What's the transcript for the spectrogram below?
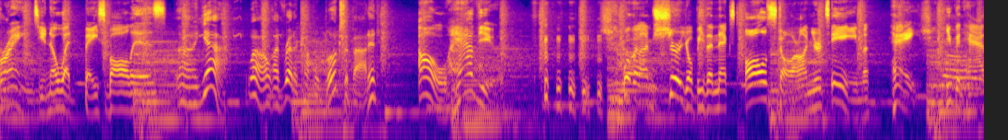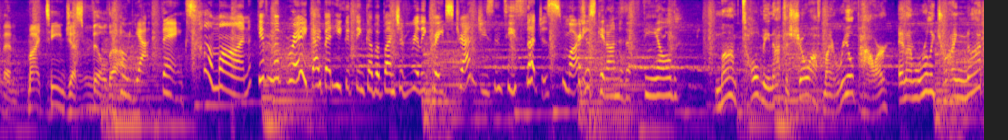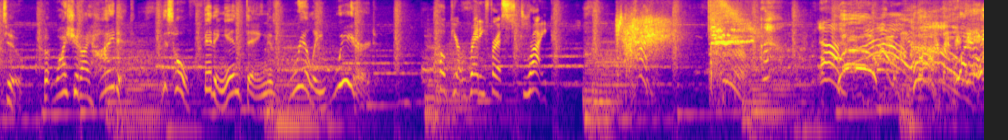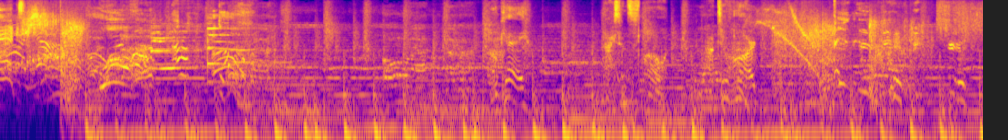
brains, you know what baseball is? Uh, yeah. Well, I've read a couple books about it. Oh, have you? well, then I'm sure you'll be the next all star on your team. Hey, you can have him. My team just filled up. Oh, yeah, thanks. Come on, give him a break. I bet he could think up a bunch of really great strategies since he's such a smart. Just get onto the field. Mom told me not to show off my real power, and I'm really trying not to. But why should I hide it? This whole fitting in thing is really weird. Hope you're ready for a strike. what a hit! Okay. Nice and slow. Peace.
